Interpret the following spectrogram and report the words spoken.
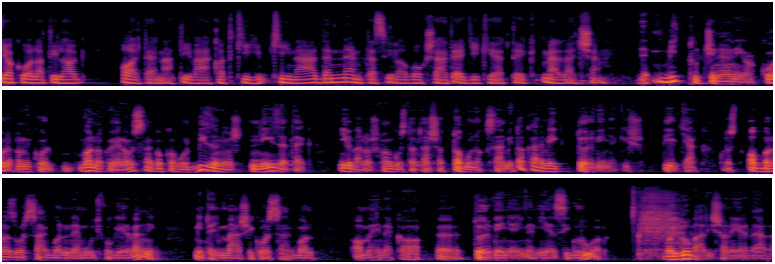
gyakorlatilag alternatívákat kínál, de nem teszi le a voksát egyik érték mellett sem. De mit tud csinálni akkor, amikor vannak olyan országok, ahol bizonyos nézetek nyilvános hangoztatása tabunak számít, akár még törvények is tiltják, akkor azt abban az országban nem úgy fog érvelni, mint egy másik országban, amelynek a törvényei nem ilyen szigorúak? Vagy globálisan érvel?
